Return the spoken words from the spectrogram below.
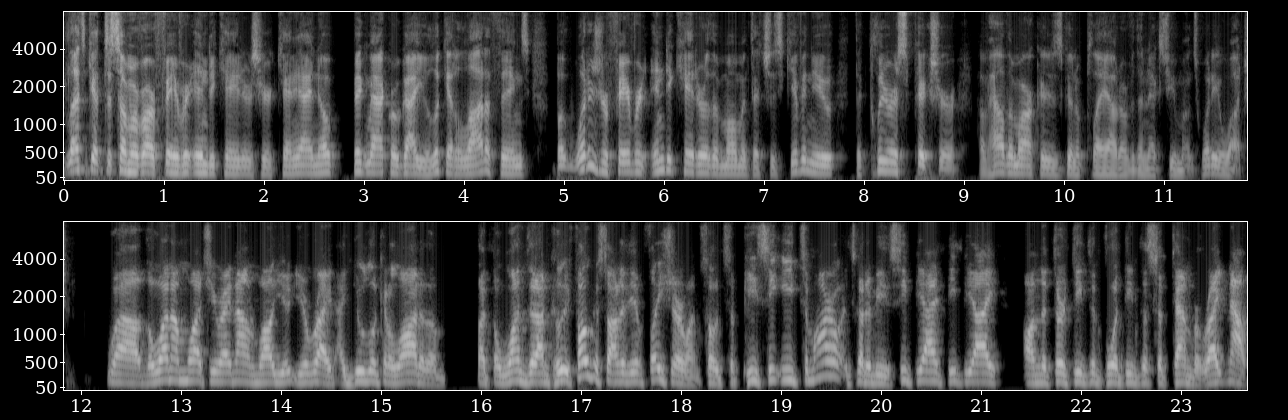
Let's get to some of our favorite indicators here, Kenny. I know, big macro guy, you look at a lot of things, but what is your favorite indicator of the moment that's just giving you the clearest picture of how the market is going to play out over the next few months? What are you watching? Well, the one I'm watching right now, and while you, are right, I do look at a lot of them, but the ones that I'm clearly focused on are the inflationary ones. So it's a PCE tomorrow. It's going to be CPI PPI on the 13th and 14th of September. Right now,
